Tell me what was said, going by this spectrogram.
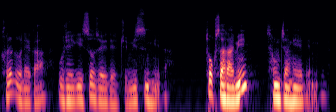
그런 은혜가 우리에게 있어져야 될 줄 믿습니다. 속 사람이 성장해야 됩니다.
